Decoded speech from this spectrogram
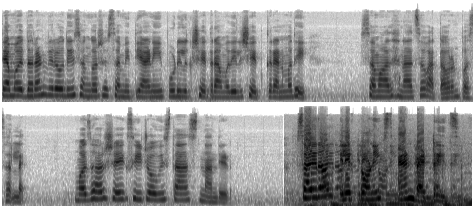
त्यामुळे धरणविरोधी संघर्ष समिती आणि पुढील क्षेत्रामधील शेतकऱ्यांमध्ये समाधानाचं वातावरण पसरलंय. मझहर शेख सी चोवीस तास Nanded. Sairam electronics and batteries.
